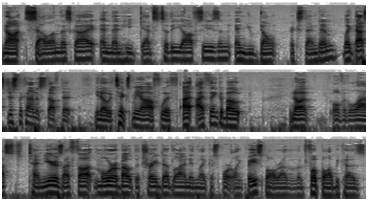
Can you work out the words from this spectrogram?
not sell on this guy and then he gets to the off season and you don't extend him like that's just the kind of stuff that you know it ticks me off with i, I think about you know over the last 10 years i've thought more about the trade deadline in like a sport like baseball rather than football because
